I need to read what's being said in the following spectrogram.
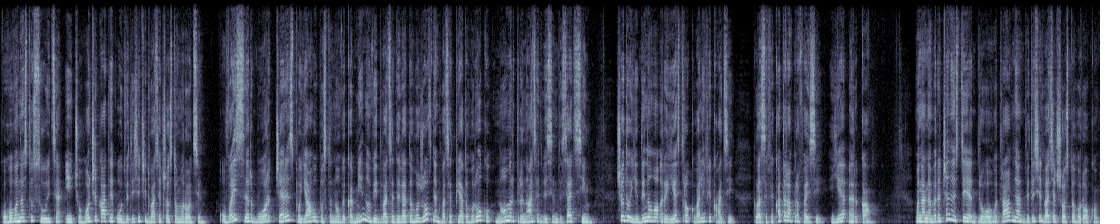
кого вона стосується і чого чекати у 2026 році. Увесь сербор через появу постанови Кабміну від 29 жовтня 2025 року номер 1387 щодо єдиного реєстру кваліфікацій класифікатора професій ЄРК. Вона набере чинності 2 травня 2026 року.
